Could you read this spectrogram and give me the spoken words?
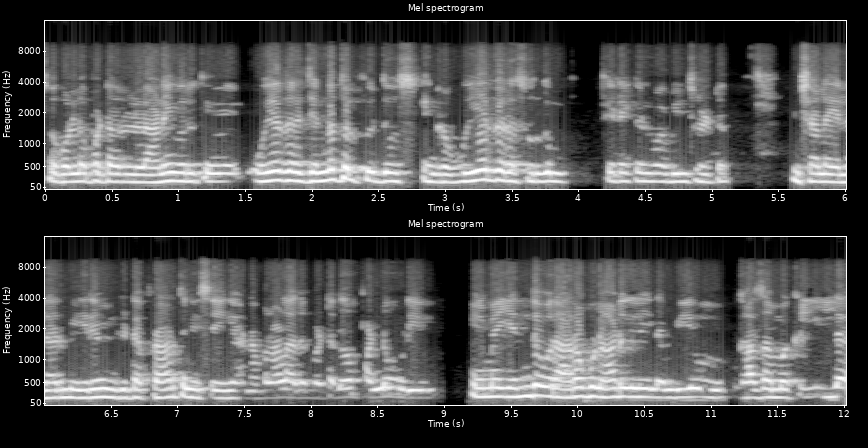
ஸோ கொல்லப்பட்டவர்கள் அனைவருக்குமே உயர்தர ஜன்னத்துல் ஃபிர்தோஸ் என்ற உயர்தர சொர்க்கம் கிடைக்கணும் அப்படின்னு சொல்லிட்டு இன்ஷால்லா எல்லாருமே இறைவன் கிட்ட பிரார்த்தனை செய்யுங்க. நம்மளால அது மட்டும்தான் பண்ண முடியும். இனிமேல் எந்த ஒரு அரபு நாடுகளையும் நம்பியும் காசா மக்கள் இல்லை.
